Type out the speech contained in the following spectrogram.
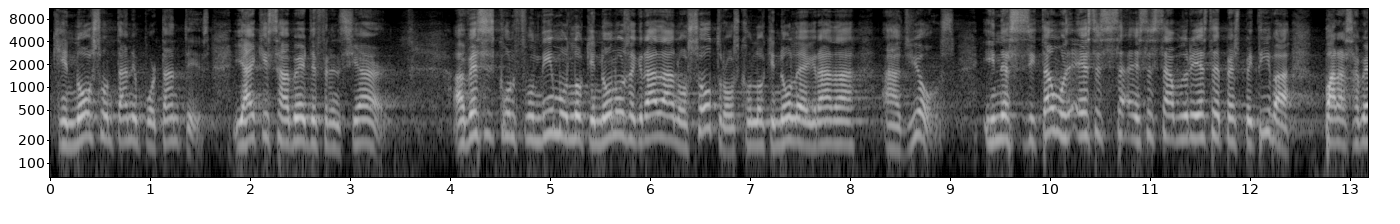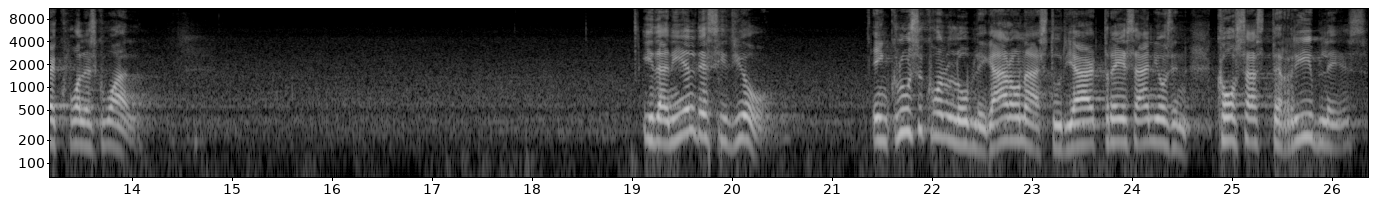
que no son tan importantes y hay que saber diferenciar. A veces confundimos lo que no nos agrada a nosotros con lo que no le agrada a Dios. Y necesitamos esta, esta sabiduría, esta perspectiva para saber cuál es cuál. Y Daniel decidió, incluso cuando lo obligaron a estudiar tres años en cosas terribles,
